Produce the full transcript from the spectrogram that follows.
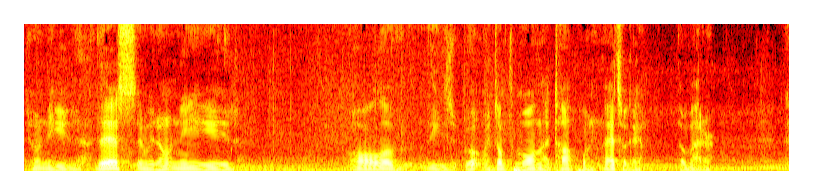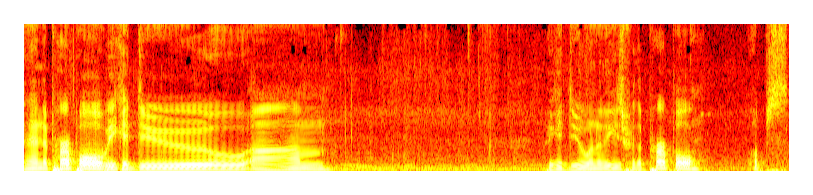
We don't need this, and we don't need all of these. Oh, I dumped them all in that top one. That's okay. Don't matter. And then the purple, we could do, um, we could do one of these for the purple. Whoops.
